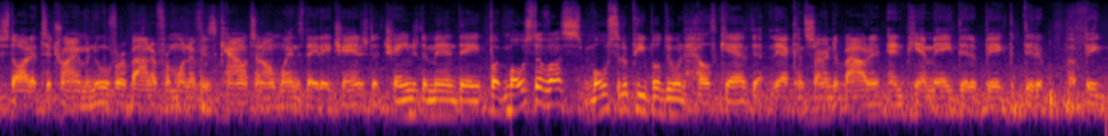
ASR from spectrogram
started to try and maneuver about it from one of his accounts, and on Wednesday they changed it, changed the mandate. But most of us, most of the people doing healthcare, they're concerned about it. NPMA did a big did a, a big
